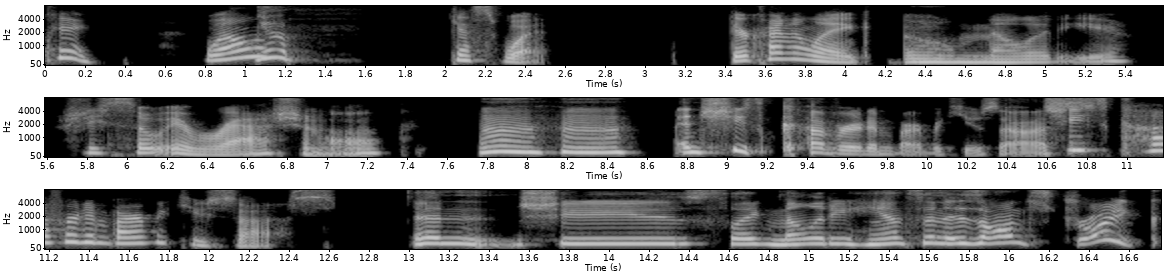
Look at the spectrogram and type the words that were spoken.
okay. Well, Yeah. guess what? They're kind of like, oh, Melody. She's so irrational. hmm And she's covered in barbecue sauce. She's covered in barbecue sauce. and she's like Melody Hanson is on strike.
